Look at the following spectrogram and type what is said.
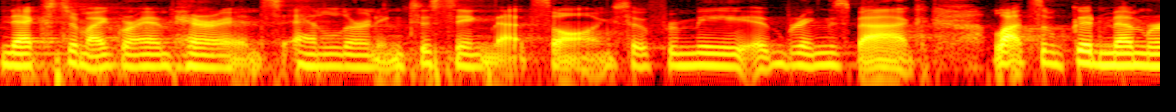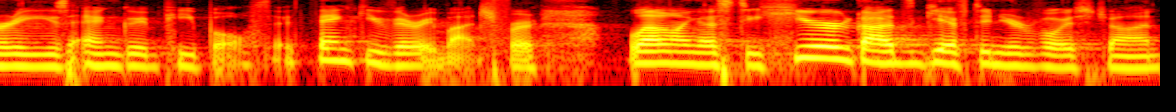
next to my grandparents and learning to sing that song. So for me, it brings back lots of good memories and good people. So thank you very much for allowing us to hear God's gift in your voice, John.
